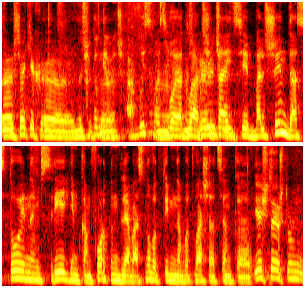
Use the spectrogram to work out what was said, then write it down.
э, всяких, э, значит... Антон э, Германович, а вы свой, свой значит, оклад привлечение. считаете большим, достойным, средним, комфортным для вас? Ну вот именно вот ваша оценка. Я считаю, что,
